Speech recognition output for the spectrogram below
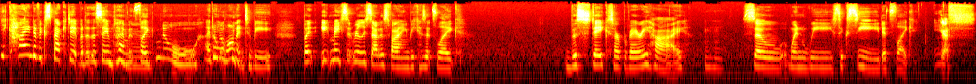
you kind of expect it, but at the same time, it's hmm. like no, I don't want it to be. But it makes it really satisfying because it's like the stakes are very high. Mm-hmm. So when we succeed, it's like yes.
